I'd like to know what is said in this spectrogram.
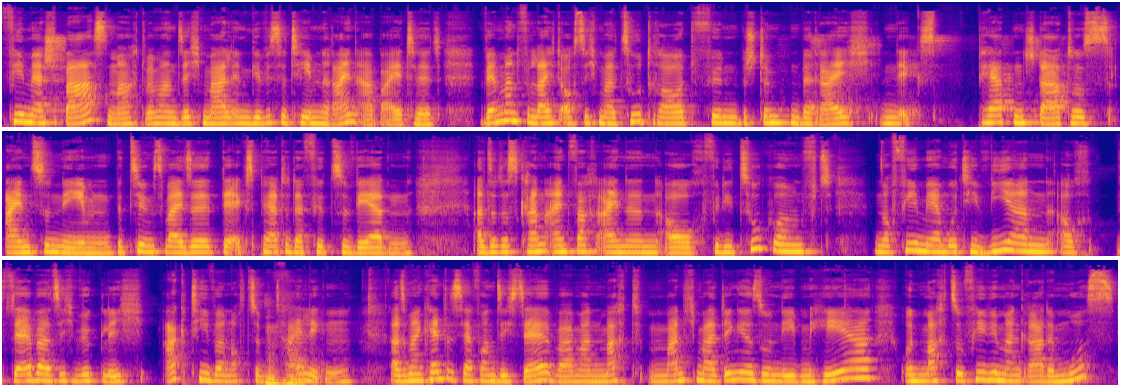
viel mehr Spaß macht, wenn man sich mal in gewisse Themen reinarbeitet. Wenn man vielleicht auch sich mal zutraut, für einen bestimmten Bereich einen Ex Expertenstatus einzunehmen, beziehungsweise der Experte dafür zu werden. Also das kann einfach einen auch für die Zukunft noch viel mehr motivieren, auch selber sich wirklich aktiver noch zu mhm. beteiligen. Also man kennt es ja von sich selber, man macht manchmal Dinge so nebenher und macht so viel, wie man gerade muss.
